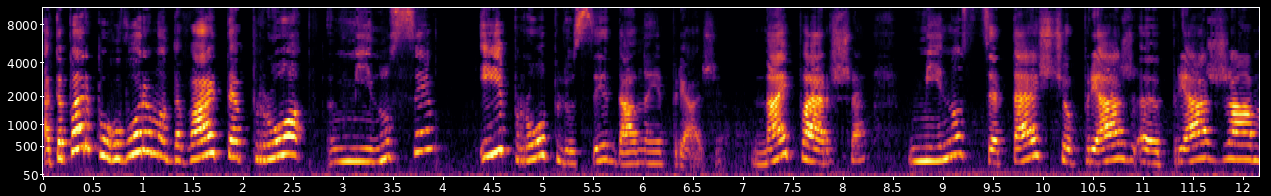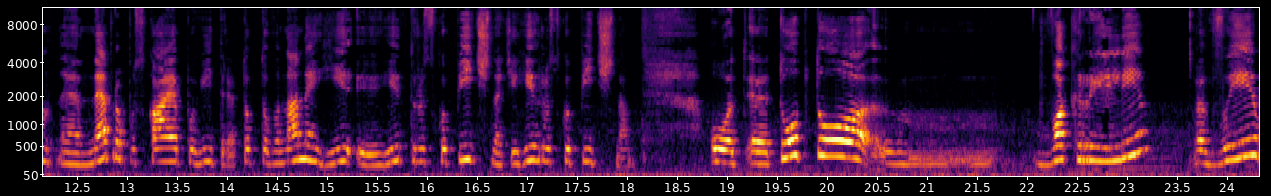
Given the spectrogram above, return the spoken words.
А тепер поговоримо давайте про мінуси і про плюси даної пряжі. Найперше, Мінус це те, що пряж, е, пряжа е, не пропускає повітря, тобто вона не гі- гідроскопічна чи гігроскопічна. От, е, тобто ем, в акрилі ви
